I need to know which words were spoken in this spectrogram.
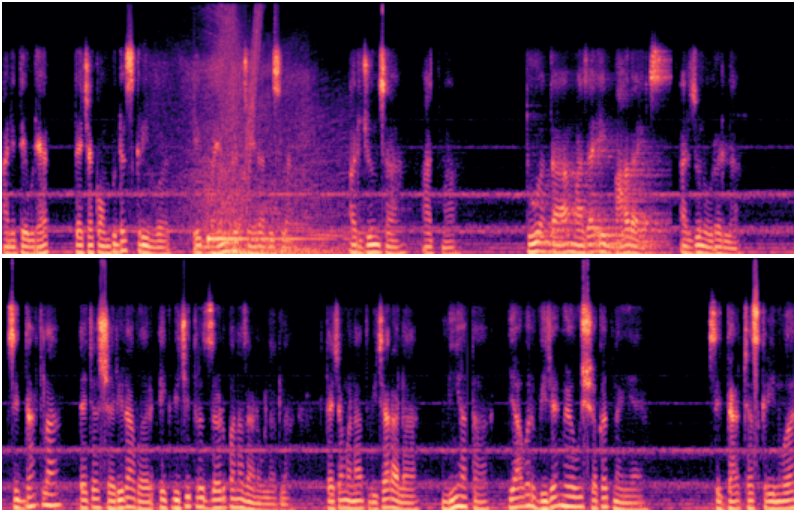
आणि तेवढ्यात त्याच्या कॉम्प्युटर स्क्रीनवर एक भयंकर चेहरा दिसला. अर्जुनचा आत्मा. तू आता माझा एक भाग आहेस अर्जुन ओरडला. सिद्धार्थला त्याच्या शरीरावर एक विचित्र जडपणा जाणवू लागला. त्याच्या मनात विचार आला मी आता यावर विजय मिळवू शकत नाहीये. सिद्धार्थच्या स्क्रीनवर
